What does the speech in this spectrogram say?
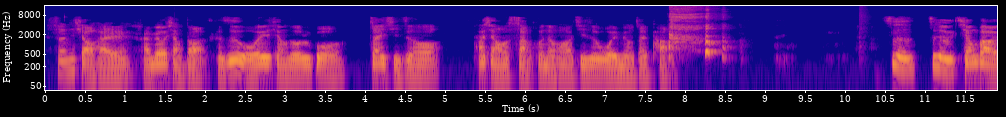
生小孩还没有想到，可是我会想说，如果在一起之后，他想要闪婚的话，其实我也没有在怕。这这个想法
